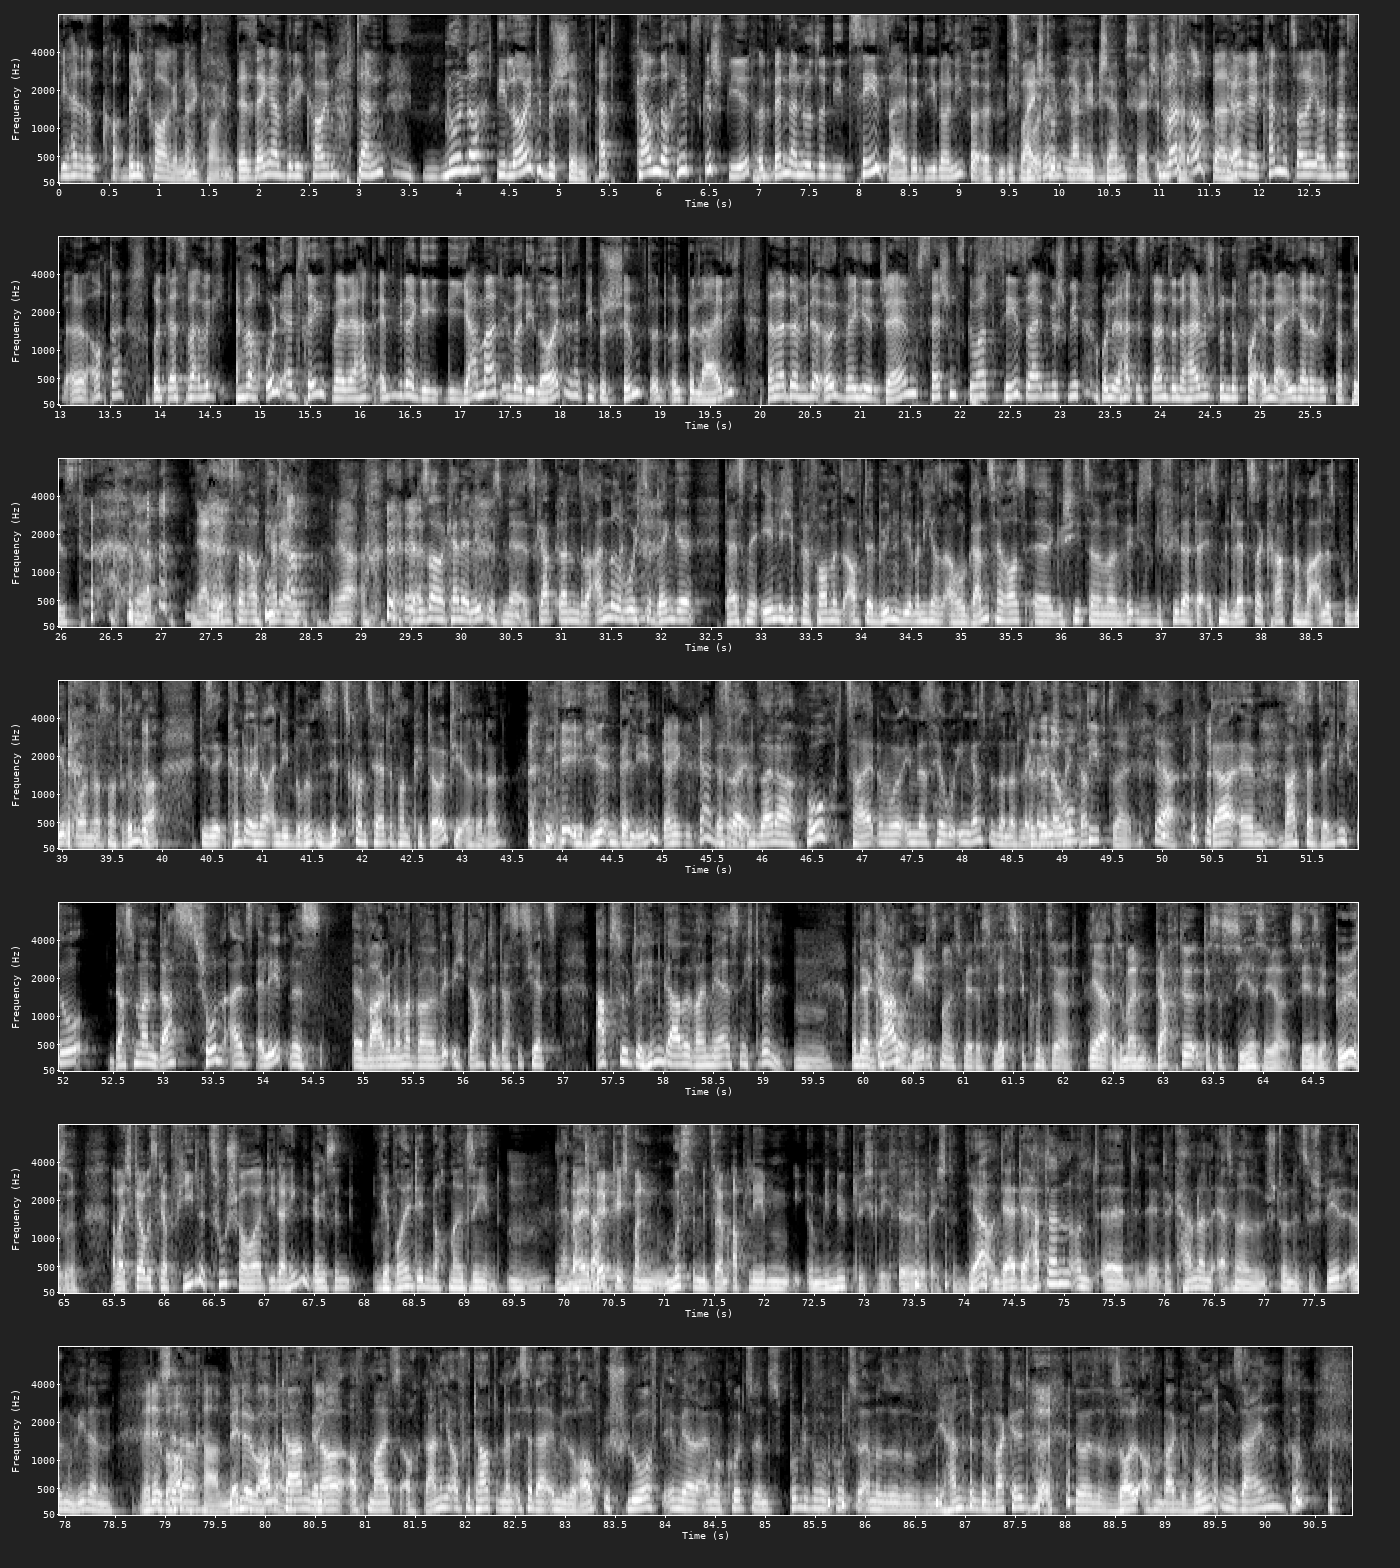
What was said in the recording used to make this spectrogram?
wie heißt Co- Billy Corgan, ne? Billy Corgan. Der Sänger Billy Corgan hat dann nur noch die Leute beschimpft, hat kaum noch Hits gespielt und wenn dann nur so die C-Seite, die noch nie veröffentlicht Zwei wurde. Stunden lange Jam-Sessions. Du warst auch da, ja. ne? Wir kannten uns zwar nicht, aber du warst äh, auch da. Und das war wirklich einfach unerträglich, weil der hat entweder ge gejammert über die Leute, hat die beschimpft und, und beleidigt, dann hat er wieder irgendwelche Jam-Sessions gemacht, C-Seiten gespielt und hat ist dann so eine halbe Stunde vor Ende, eigentlich hat er sich verpisst. Ja. ja, das ist dann auch kein. Er ja. das ist auch kein Erlebnis mehr. Es gab dann so andere, wo ich so denke, da ist eine ähnliche Performance auf der Bühne, die aber nicht aus Arroganz heraus äh, geschieht, sondern man wirklich das Gefühl hat, da ist mit letzter Kraft noch mal alles probiert worden, was noch drin war. Diese könnt ihr euch noch an die berühmten Sitzkonzerte von Pete Doherty erinnern? nee. Hier in Berlin. Gar nicht- gar nicht das war in seiner Hochzeit, wo ihm das Heroin ganz besonders lecker Also in geschmeckt hat. Hochtiefzeit. Ja, da ähm, war es tatsächlich so, dass man das schon als Erlebnis äh, wahrgenommen hat, weil man wirklich dachte, das ist jetzt absolute Hingabe, weil mehr ist nicht drin. Und er Ich dachte kam, auch jedes Mal, es wäre das letzte Konzert. Ja. Also man dachte, das ist sehr, sehr, sehr, sehr böse. Aber ich glaube, es gab viele Zuschauer, die da hingegangen sind, wir wollen den noch mal sehen. Ja, na Weil klar. wirklich, man musste mit seinem Ableben äh, minütlich re äh, rechnen. ja, und der, der hat dann, und äh, der, der kam dann erstmal so eine Stunde zu spät irgendwie, dann. Wenn er überhaupt da, kam, ne? Wenn er überhaupt kam ja kam, oft genau, oftmals auch gar nicht aufgetaucht und dann ist er da irgendwie so raufgeschlurft, irgendwie hat einmal kurz so ins Publikum geguckt, so einmal so, so, so die Hand so gewackelt, so, so soll offenbar gewunken sein, so.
